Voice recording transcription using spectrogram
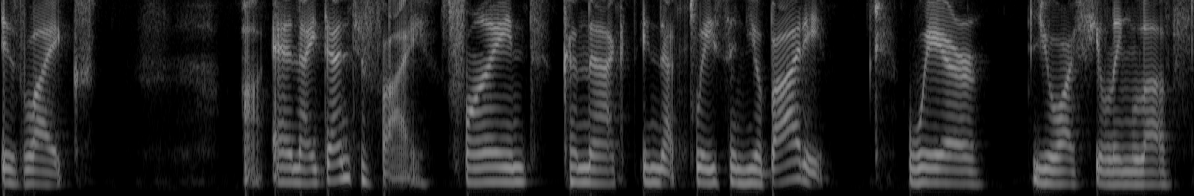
is like uh, and identify, find, connect in that place in your body where you are feeling love.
